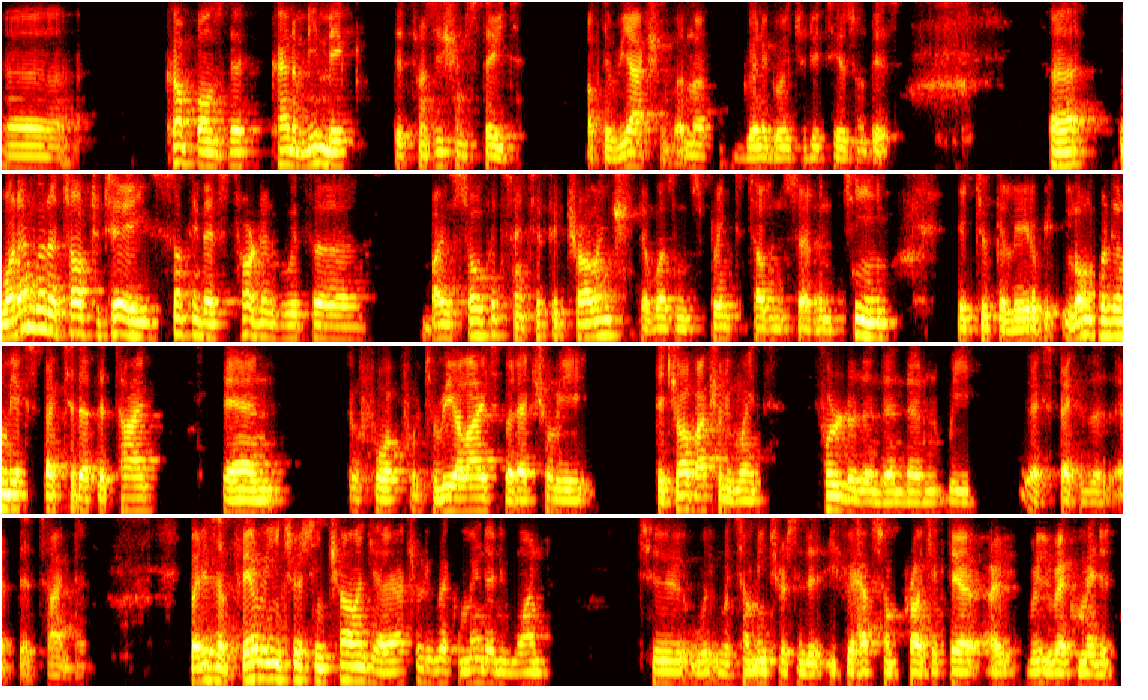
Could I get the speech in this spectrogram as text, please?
uh, uh, compounds that kind of mimic the transition state of the reaction, but I'm not going to go into details on this. Uh, what I'm going to talk today is something that started with uh, Biosolvit scientific challenge that was in spring 2017. It took a little bit longer than we expected at the time, and for, for to realize, but actually the job actually went further than than, than we expected at, at that time. But it's a very interesting challenge. I actually recommend anyone to with, with some interest in it. If you have some project there, I really recommend it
